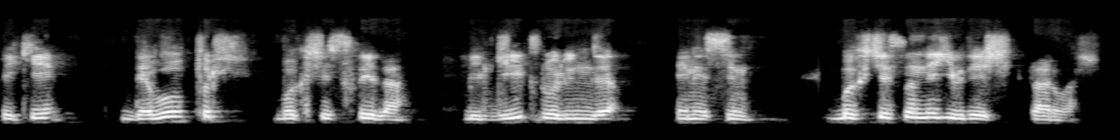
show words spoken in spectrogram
Peki developer bakış açısıyla bir rolünde Enes'in bakış açısında ne gibi değişiklikler var?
